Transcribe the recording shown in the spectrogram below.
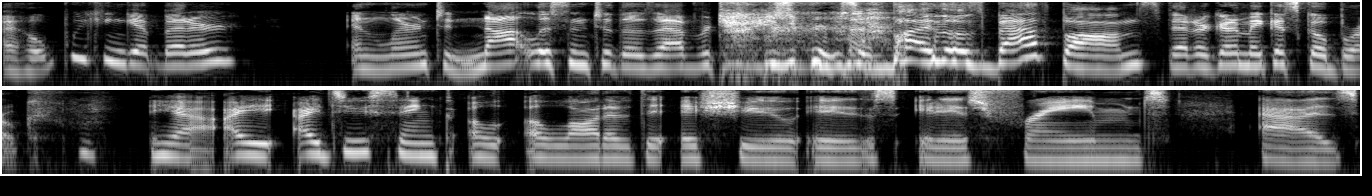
I hope we can get better and learn to not listen to those advertisers and buy those bath bombs that are going to make us go broke. Yeah, I, I do think a, a lot of the issue is it is framed as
